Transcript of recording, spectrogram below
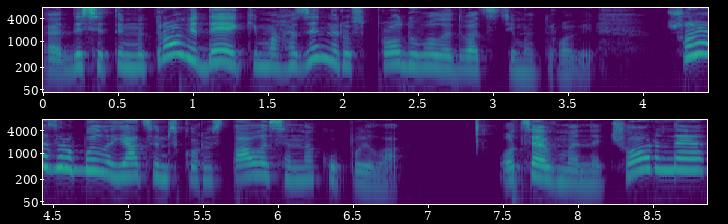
е, 10-метрові, деякі магазини розпродували 20-метрові. Що я зробила? Я цим скористалася, накупила. Оце в мене чорне.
